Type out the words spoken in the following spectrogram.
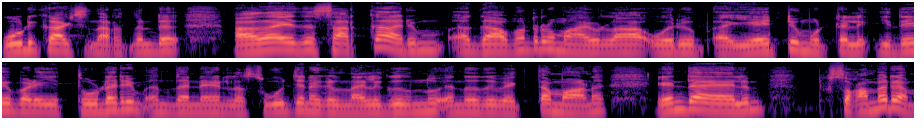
കൂടിക്കാഴ്ച നടത്തുന്നുണ്ട്. അതായത് സർക്കാരും ഗവർണറുമായുള്ള ഒരു ഏറ്റുമുട്ടൽ ഇതേപടി തുടരും എന്ന് തന്നെയുള്ള സൂചനകൾ നൽകുന്നു എന്നത് വ്യക്തമാണ്. എന്തായാലും സമരം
